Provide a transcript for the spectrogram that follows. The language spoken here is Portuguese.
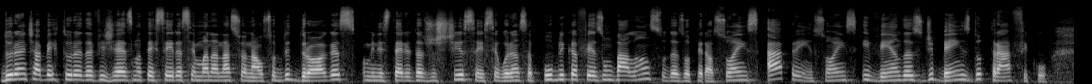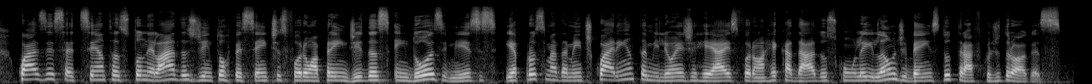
Durante a abertura da 23ª Semana Nacional sobre Drogas, o Ministério da Justiça e Segurança Pública fez um balanço das operações, apreensões e vendas de bens do tráfico. Quase 700 toneladas de entorpecentes foram apreendidas em 12 meses e aproximadamente 40 milhões de reais foram arrecadados com o leilão de bens do tráfico de drogas.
